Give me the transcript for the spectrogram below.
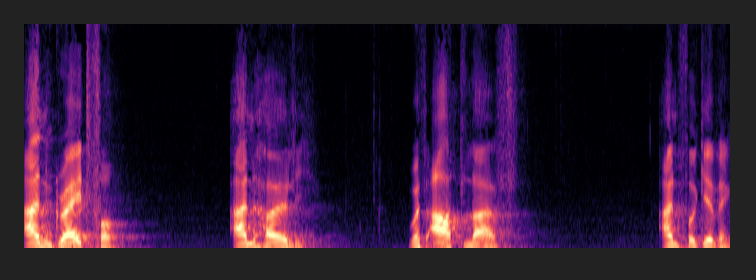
ungrateful, unholy, without love, unforgiving,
